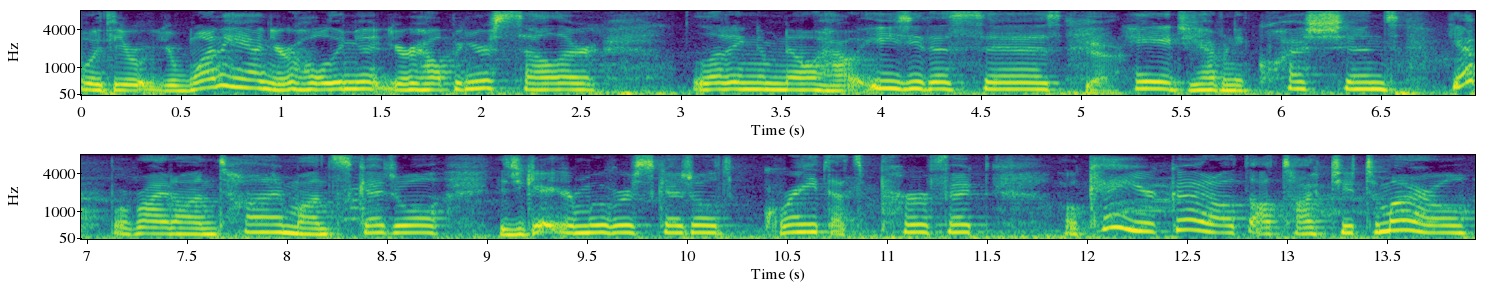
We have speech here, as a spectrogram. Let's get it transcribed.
with your your one hand you're holding it. You're helping your seller letting them know how easy this is. Yeah. Hey, do you have any questions? Yep, we're right on time, on schedule. Did you get your mover scheduled? Great, that's perfect. Okay, you're good. I'll, I'll talk to you tomorrow.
